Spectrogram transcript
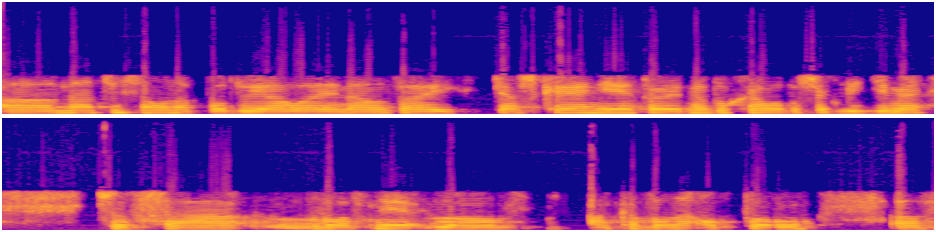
a na čo sa ona podujala, je naozaj ťažké, nie je to jednoduché, lebo však vidíme, čo sa vlastne, aká vlna odporu z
